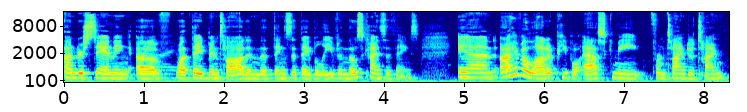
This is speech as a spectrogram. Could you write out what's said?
understanding of Right. what they'd been taught and the things that they believed and those kinds of things and i have a lot of people ask me from time to time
